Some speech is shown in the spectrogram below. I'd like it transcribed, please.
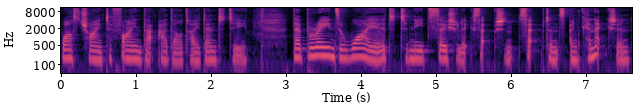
whilst trying to find that adult identity. Their brains are wired to need social acceptance and connection,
